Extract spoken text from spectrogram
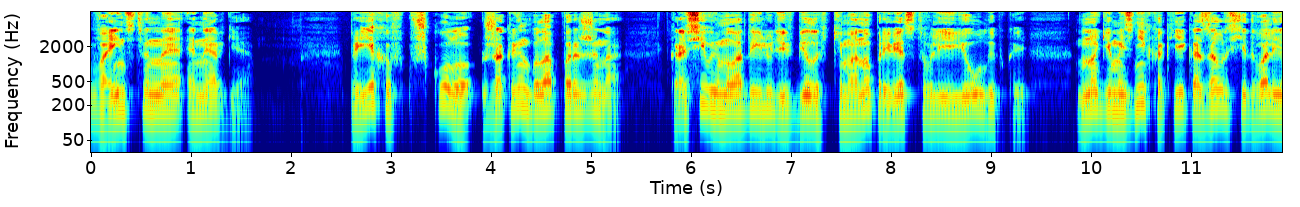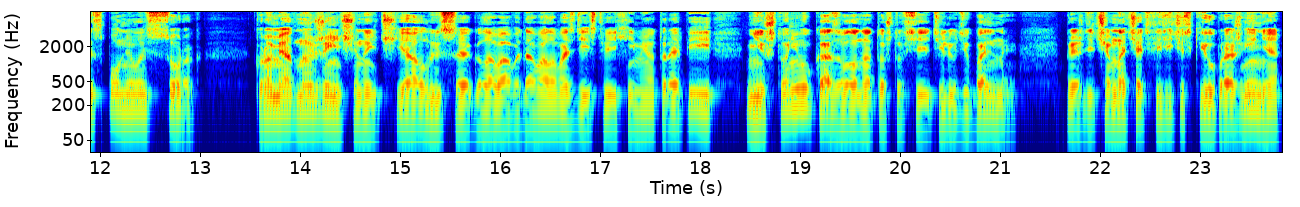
Воинственная энергия. Приехав в школу, Жаклин была поражена. Красивые молодые люди в белых кимоно приветствовали ее улыбкой. Многим из них, как ей казалось, едва ли исполнилось сорок. Кроме одной женщины, чья лысая голова выдавала воздействие химиотерапии, ничто не указывало на то, что все эти люди больны. Прежде чем начать физические упражнения,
